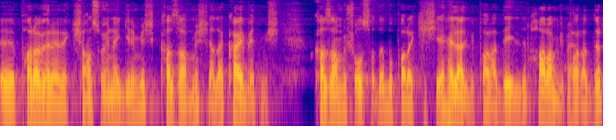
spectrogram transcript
E, para vererek şans oyuna girmiş, kazanmış ya da kaybetmiş. Kazanmış olsa da bu para kişiye helal bir para değildir. Haram bir paradır.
